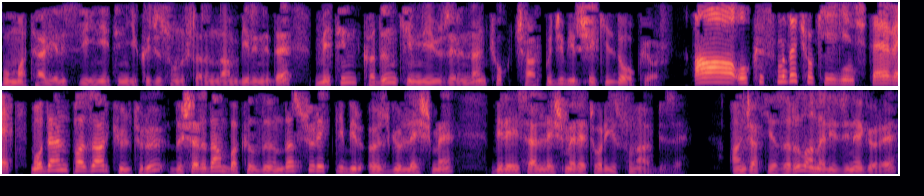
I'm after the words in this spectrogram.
Bu materyalist zihniyetin yıkıcı sonuçlarından birini de Metin kadın kimliği üzerinden çok çarpıcı bir şekilde okuyor. Aa o kısmı da çok ilginçti evet. Modern pazar kültürü dışarıdan bakıldığında sürekli bir özgürleşme, bireyselleşme retoriği sunar bize. Ancak yazarıl analizine göre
